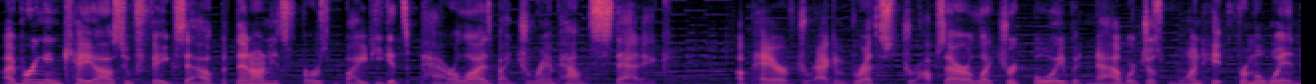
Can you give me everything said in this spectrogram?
I bring in Chaos who fakes out, but then on his first bite he gets paralyzed by Drampound Static. A pair of Dragon Breaths drops our Electric Boy, but now we're just one hit from a win.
